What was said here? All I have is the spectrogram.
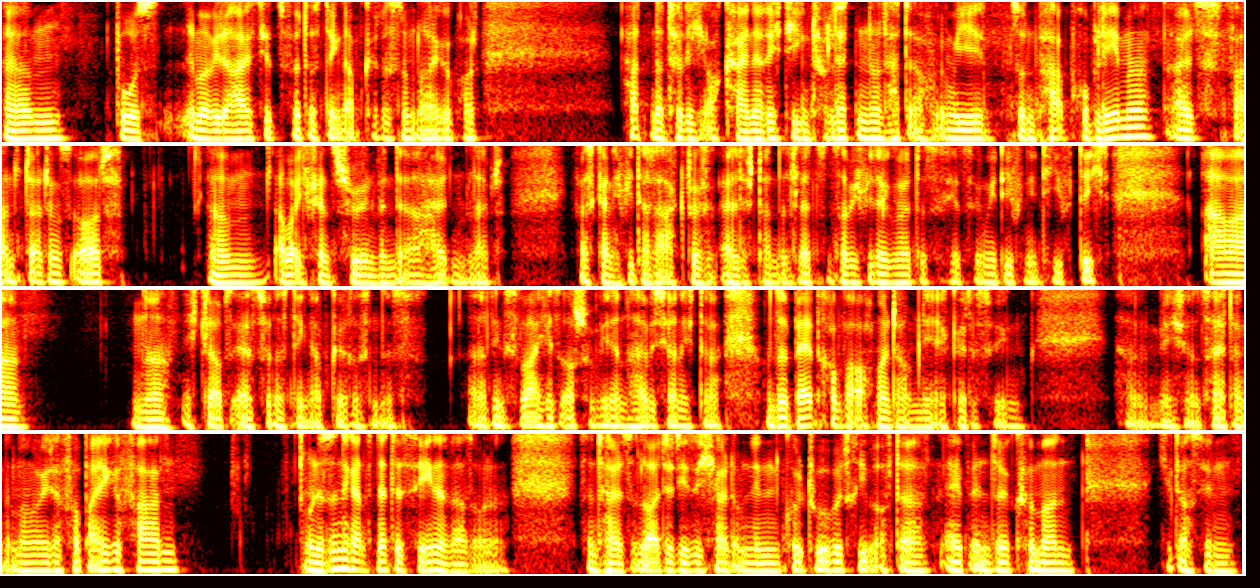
ähm, wo es immer wieder heißt, jetzt wird das Ding abgerissen und neu gebaut. Hat natürlich auch keine richtigen Toiletten und hat auch irgendwie so ein paar Probleme als Veranstaltungsort. Ähm, aber ich fände es schön, wenn der erhalten bleibt. Ich weiß gar nicht, wie da der aktuelle Stand ist. Letztens habe ich wieder gehört, das ist jetzt irgendwie definitiv dicht. Aber na, ich glaube es erst, wenn das Ding abgerissen ist. Allerdings war ich jetzt auch schon wieder ein halbes Jahr nicht da. Unser Bandraum war auch mal da um die Ecke, deswegen bin ich eine Zeit lang immer mal wieder vorbeigefahren. Und es ist eine ganz nette Szene da so. Ne? sind halt so Leute, die sich halt um den Kulturbetrieb auf der Elbinsel kümmern. Gibt auch den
